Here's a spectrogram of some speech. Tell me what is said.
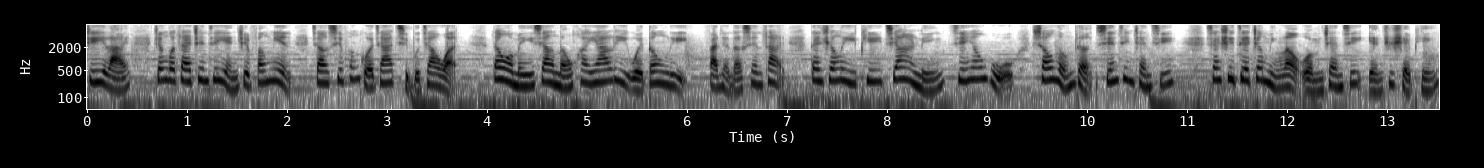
一直以来，中国在战机研制方面较西方国家起步较晚，但我们一向能化压力为动力，发展到现在，诞生了一批歼二零、歼幺五、枭龙等先进战机，向世界证明了我们战机研制水平。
